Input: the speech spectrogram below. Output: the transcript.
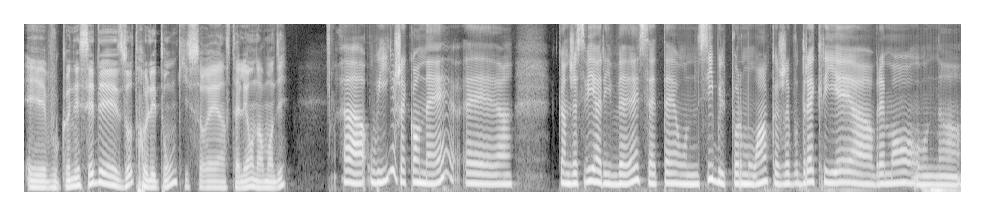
Et vous connaissez des autres Lettons qui seraient installés en Normandie? Oui, je connais. Et, quand je suis arrivée, c'était une cible pour moi que je voudrais créer euh, vraiment une,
